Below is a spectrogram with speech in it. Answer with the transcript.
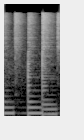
you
